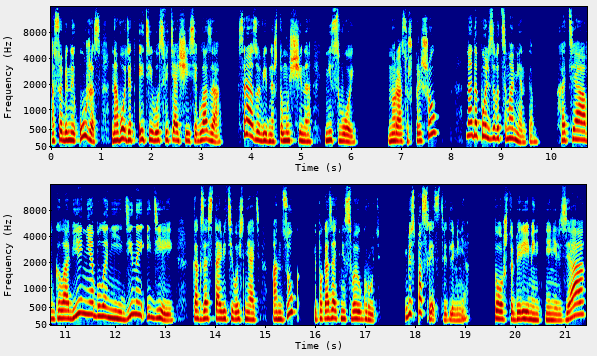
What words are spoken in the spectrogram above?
Особенный ужас наводят эти его светящиеся глаза. Сразу видно, что мужчина не свой, но раз уж пришел, надо пользоваться моментом. Хотя в голове не было ни единой идеи, как заставить его снять анзук и показать мне свою грудь. Без последствий для меня. То, что беременеть мне нельзя,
